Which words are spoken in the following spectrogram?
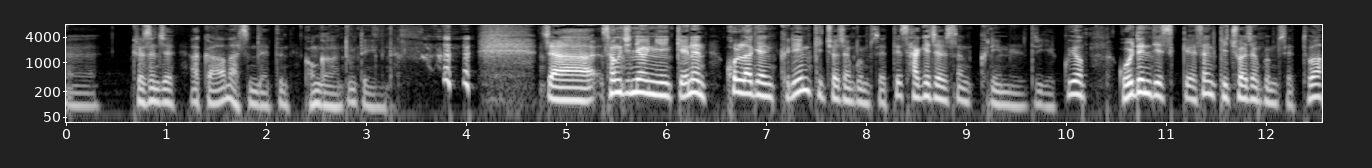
어, 그래서 이제 아까 말씀드렸던 건강한 뚱땡입니다. 자, 성진영님께는 콜라겐 크림 기초 화장품 세트, 사계절 선크림을 드리겠고요. 골든 디스크에선 기초 화장품 세트와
